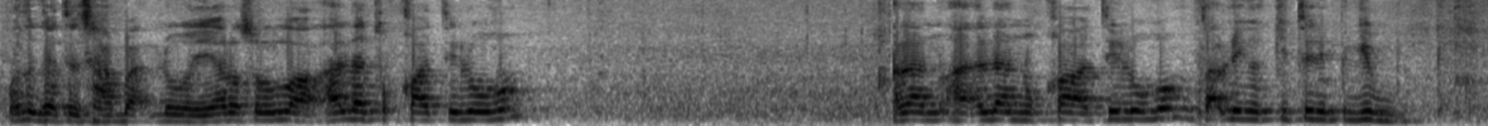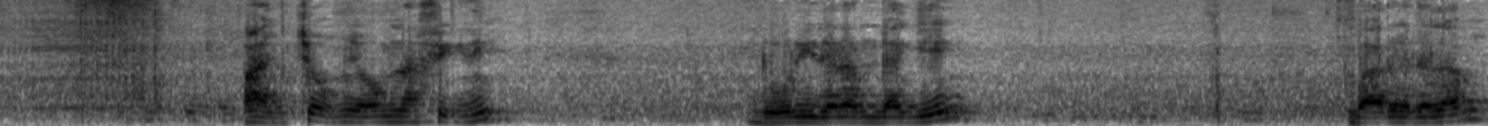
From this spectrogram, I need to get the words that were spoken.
Waktu kata sahabat lu, Ya Rasulullah, ala tuqatiluhum? Ala, ala nuqatiluhum? Tak boleh kita ni pergi pancung ya orang munafik ni? Duri dalam daging, bara dalam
